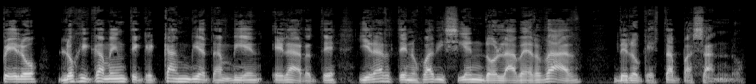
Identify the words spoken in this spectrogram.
pero lógicamente que cambia también el arte y el arte nos va diciendo la verdad de lo que está pasando.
